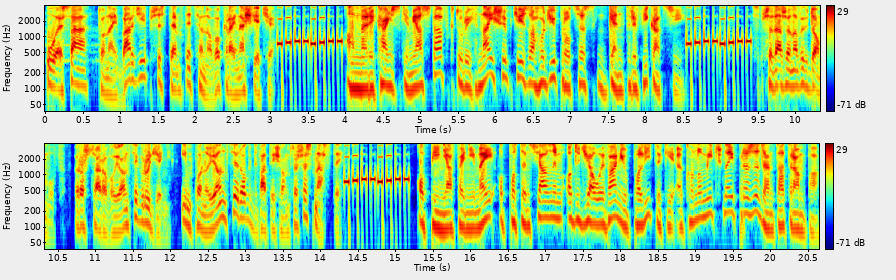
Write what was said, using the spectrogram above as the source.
USA to najbardziej przystępny cenowo kraj na świecie. Amerykańskie miasta, w których najszybciej zachodzi proces gentryfikacji. Sprzedaże nowych domów. Rozczarowujący grudzień. Imponujący rok 2016. Opinia Fannie Mae o potencjalnym oddziaływaniu polityki ekonomicznej prezydenta Trumpa.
